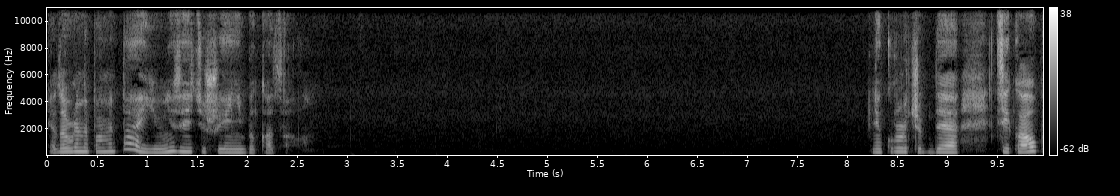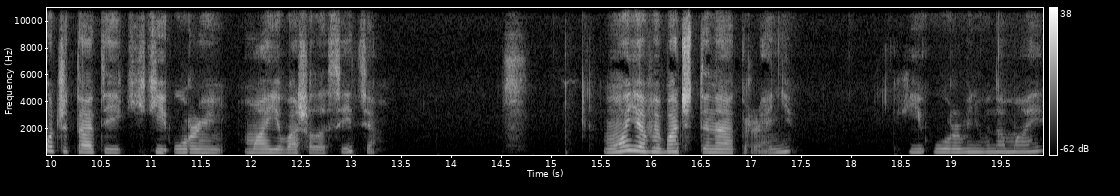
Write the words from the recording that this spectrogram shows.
Я добре не пам'ятаю, і мені здається, що я ніби казала. Мені, коротше, буде цікаво почитати, який уровень має ваша лисиця. Моя ви бачите на екрані, який уровень вона має.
